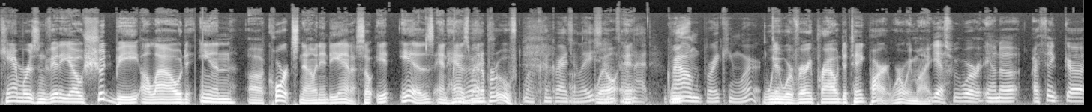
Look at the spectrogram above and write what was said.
cameras and video should be allowed in uh, courts now in Indiana. So it is and has been approved. Well, congratulations well, on that groundbreaking work. We were very proud to take part, weren't we, Mike? Yes, we were, and uh, I think uh,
